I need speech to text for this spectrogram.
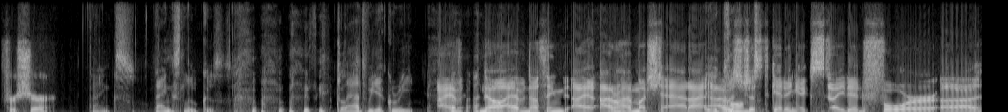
for sure. Thanks, thanks, Lucas. Glad we agree. I have no, I have nothing. I, I don't have much to add. I, I was just getting excited for uh,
